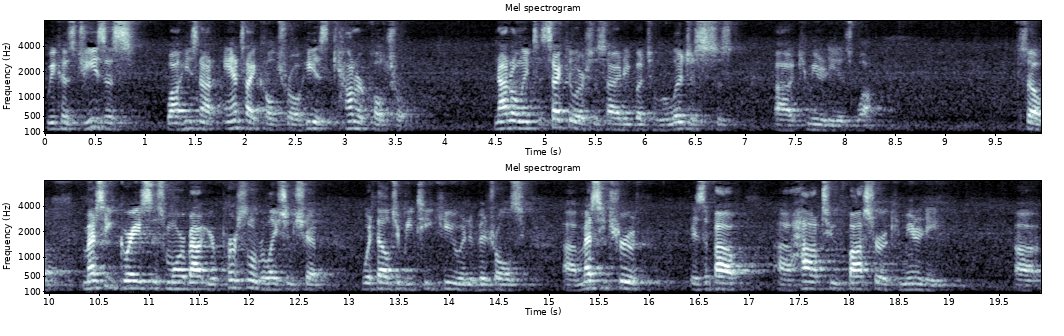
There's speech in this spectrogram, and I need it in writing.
Because Jesus, while he's not anti cultural, he is countercultural. Not only to secular society, but to religious uh, community as well. So, messy grace is more about your personal relationship with LGBTQ individuals. Uh, messy truth is about uh, how to foster a community uh,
